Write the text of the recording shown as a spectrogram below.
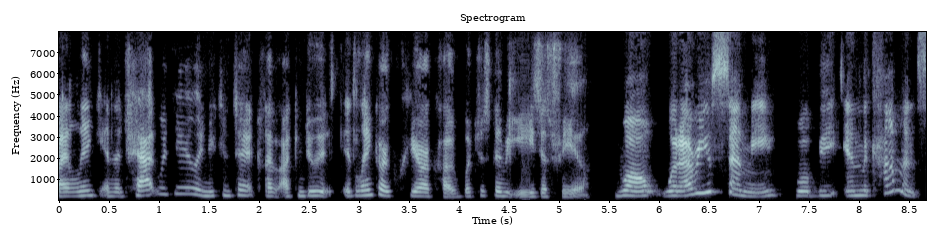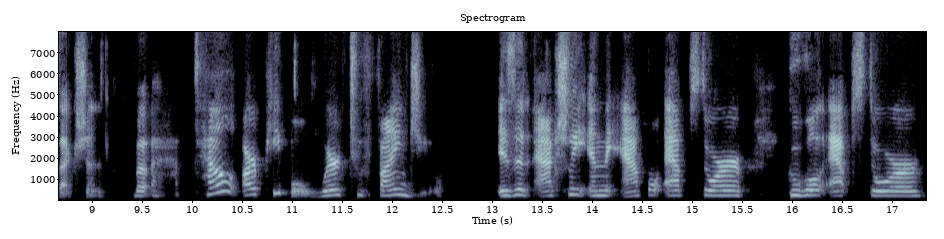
my link in the chat with you and you can take, I, I can do it, link or QR code, which is going to be easiest for you? Well, whatever you send me will be in the comment section, but tell our people where to find you. Is it actually in the Apple App Store, Google App Store?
